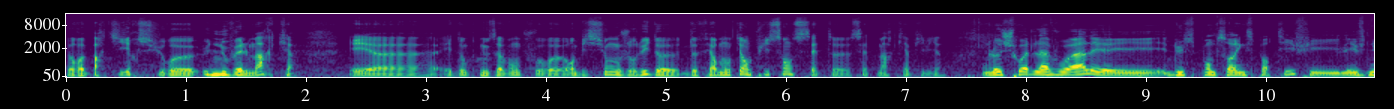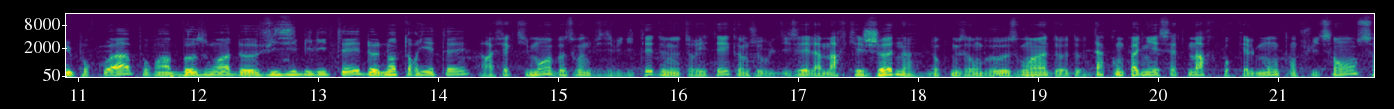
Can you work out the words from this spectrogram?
repartir sur une nouvelle marque. Et, donc nous avons pour ambition aujourd'hui de, faire monter en puissance cette, cette marque Apivia. Le choix de la voile et du sponsoring sportif, il est venu pourquoi Pour un besoin de visibilité, de notoriété? Alors effectivement, un besoin de visibilité, de notoriété. Comme je vous le disais, la marque est jeune, donc nous avons besoin d'accompagner de, cette marque pour qu'elle monte en puissance.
